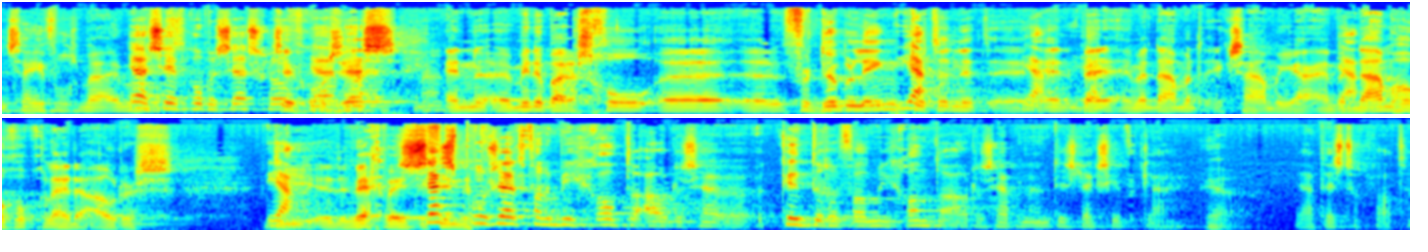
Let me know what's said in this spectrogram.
zijn je volgens mij. Ja, hoofd. 7,6 geloof ik. 7,6 Ja, en eh, middelbare school eh, verdubbeling Ja. tot en, het, en, bij, en met name het examenjaar. En met name hoogopgeleide ouders die Ja. de weg weten te 6% vinden. van de migrantenouders hebben, kinderen van migrantenouders hebben een dyslexieverklaring. Ja. Ja, dat is toch wat?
